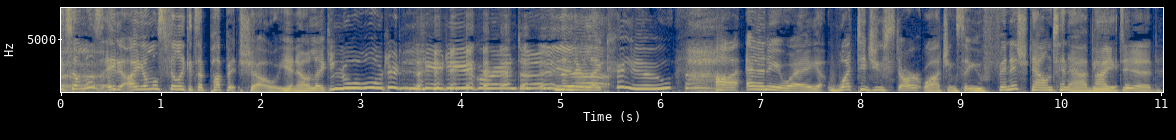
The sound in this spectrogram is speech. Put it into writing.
it's almost. It, I almost feel like it's a puppet show. You know, like Lord and Lady Grantham, and then they're like, "Hello." Uh, anyway, what did you start watching? So you finished Downton Abbey. I did.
